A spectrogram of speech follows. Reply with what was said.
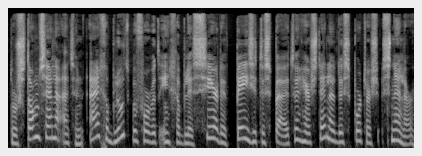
Door stamcellen uit hun eigen bloed, bijvoorbeeld in geblesseerde pezen te spuiten, herstellen de sporters sneller.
